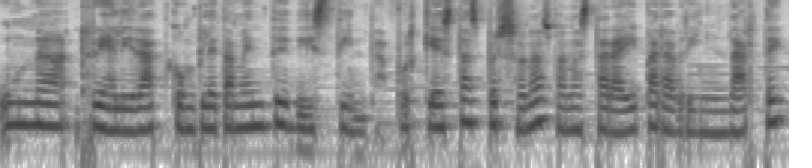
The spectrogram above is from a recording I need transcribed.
una realidad completamente distinta, porque estas personas van a estar ahí para brindarte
